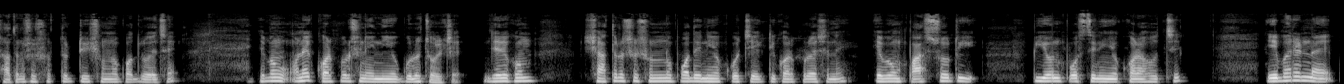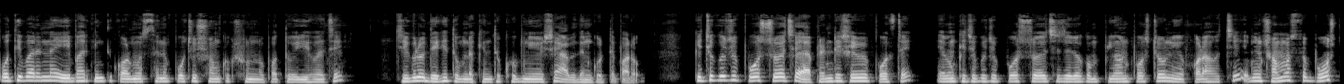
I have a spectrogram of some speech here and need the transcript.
সতেরোশো সত্তরটি শূন্য পদ রয়েছে, এবং অনেক কর্পোরেশনে এই নিয়োগগুলো চলছে। যেরকম সতেরোশো শূন্য পদে নিয়োগ করছে একটি কর্পোরেশনে, এবং পাঁচশোটি পিয়ন পোস্টে নিয়োগ করা হচ্ছে। এবারের ন্যায়, প্রতিবারের ন্যায় এবার কিন্তু কর্মস্থানে প্রচুর সংখ্যক শূন্যপদ তৈরি হয়েছে, যেগুলো দেখে তোমরা কিন্তু খুব নিমেষে আবেদন করতে পারো। কিছু কিছু পোস্ট রয়েছে অ্যাপ্রেন্টিসশিপের পোস্টে এবং কিছু কিছু পোস্ট রয়েছে যেরকম পিয়ন পোস্টেও নিয়োগ করা হচ্ছে, এবং সমস্ত পোস্ট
